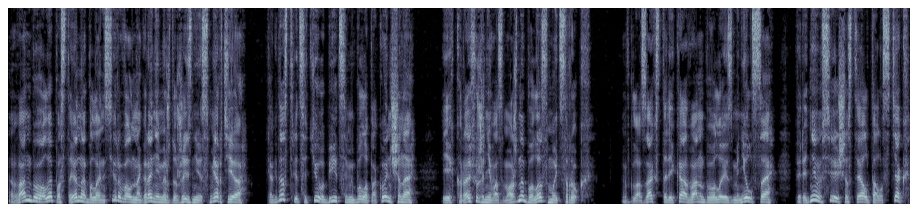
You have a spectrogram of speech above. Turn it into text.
Ван Буэлэ постоянно балансировал на грани между жизнью и смертью. Когда с 30 убийцами было покончено, их кровь уже невозможно было смыть с рук. В глазах старика Ван Буэлэ изменился, перед ним все еще стоял толстяк,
